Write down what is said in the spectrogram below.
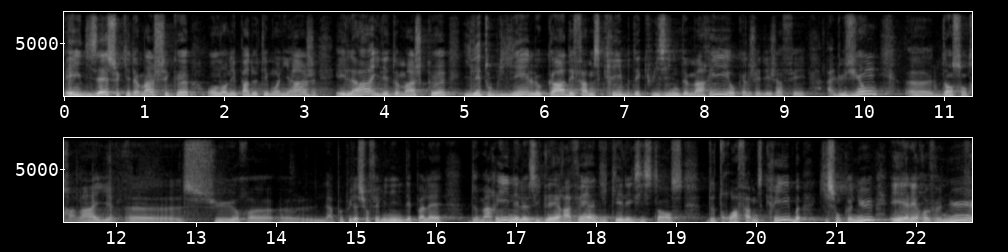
Et il disait, ce qui est dommage, c'est qu'on n'en ait pas de témoignage. Et là, il est dommage qu'il ait oublié le cas des femmes scribes des cuisines de Marie, auxquelles j'ai déjà fait allusion, euh, dans son travail euh, sur euh, la population féminine des palais de Marie. Nele Ziegler avait indiqué l'existence de trois femmes scribes qui sont connues, et elle est revenue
